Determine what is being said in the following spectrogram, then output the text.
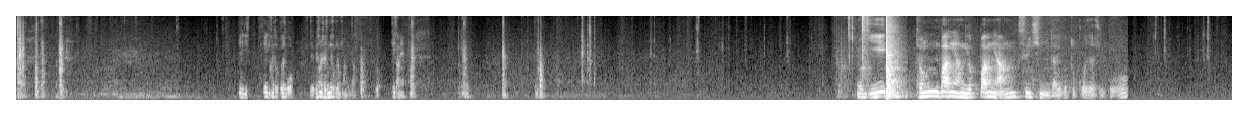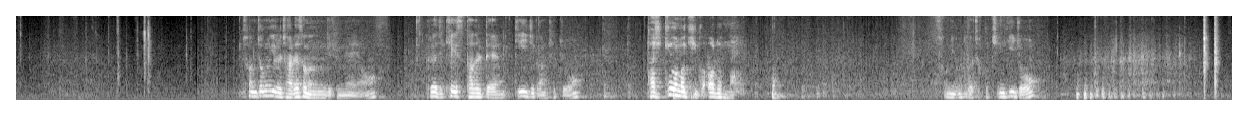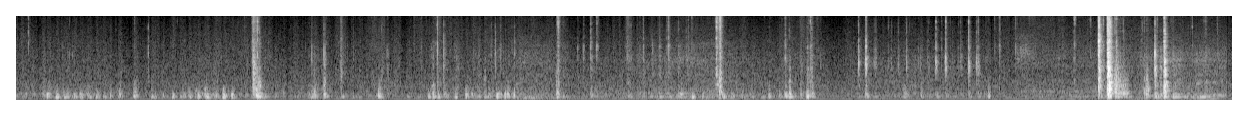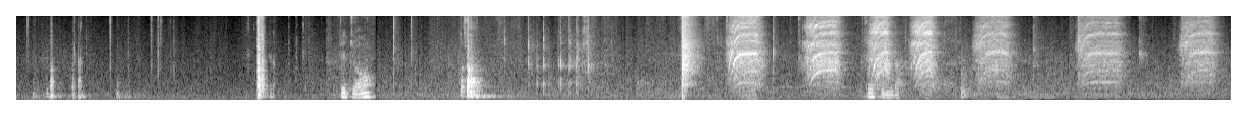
여기 정방향, 역방향 스위치입니다. 이것도 꽂아주고 선 정리를 잘해서 넣는 게 중요해요. 그래야지 케이스 닫을 때 끼이지가 않겠죠. 다시 끼워 넣기가 어렵네. 손이 어디가 자꾸 찡기죠? 됐죠? 됐습니다.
